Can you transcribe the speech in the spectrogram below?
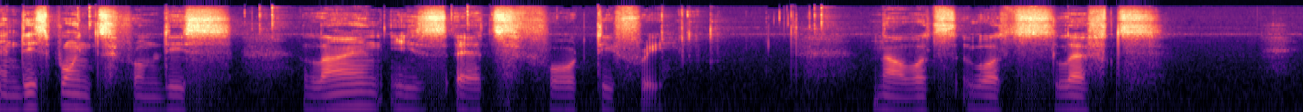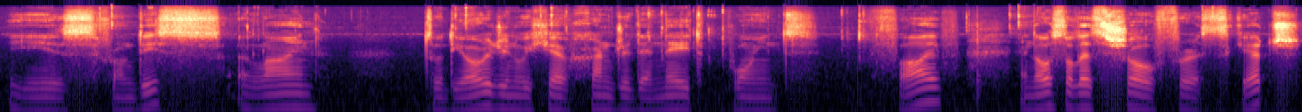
and this point from this line is at 43 now what's what's left is from this line to the origin we have 108.5 and also let's show first sketch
